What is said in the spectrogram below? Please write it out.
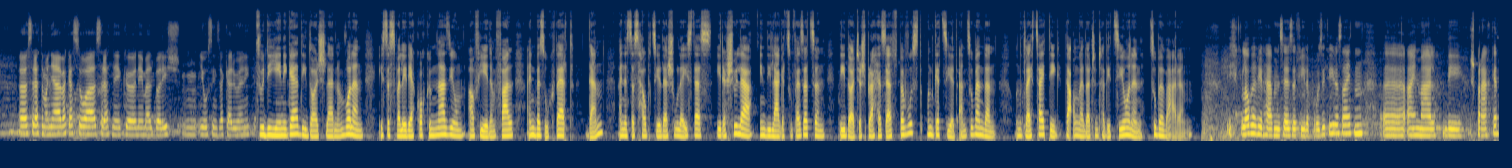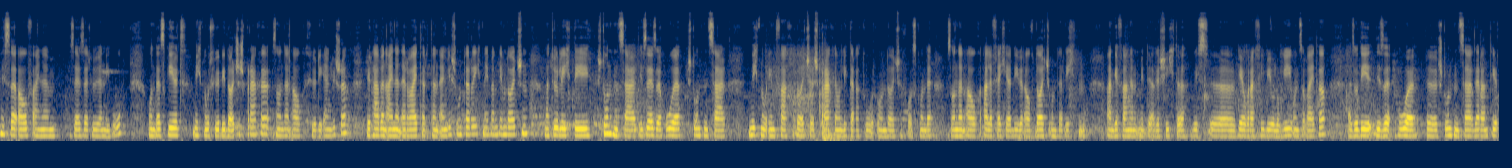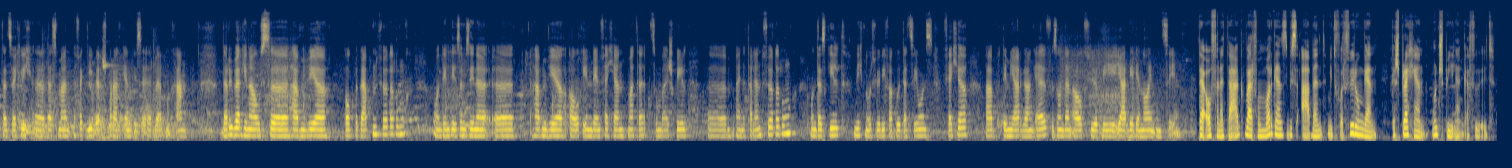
szeretem a nyelveket, szóval szeretnék németből is um, jó szintre kerülni. Für diejenigen, die Deutsch lernen wollen, ist das Valeria Koch Gymnasium auf jeden Fall ein Besuch wert. Denn eines das Hauptziel der Schule ist es, ihre Schüler in die Lage zu versetzen, die deutsche Sprache selbstbewusst und gezielt anzuwenden und gleichzeitig der ungardeutschen Traditionen zu bewahren. Ich glaube, wir haben sehr, sehr viele positive Seiten. Äh, einmal die Sprachkenntnisse auf einem sehr, sehr hohen Niveau. Und das gilt nicht nur für die deutsche Sprache, sondern auch für die englische. Wir haben einen erweiterten Englischunterricht neben dem Deutschen. Natürlich die Stundenzahl, die sehr, sehr hohe Stundenzahl nicht nur im Fach deutsche Sprache und Literatur und deutsche Volkskunde, sondern auch alle Fächer, die wir auf Deutsch unterrichten, angefangen mit der Geschichte bis äh, Geografie, Biologie und so weiter. Also die, diese hohe äh, Stundenzahl garantiert tatsächlich, äh, dass man effektive Sprachkenntnisse erwerben kann. Darüber hinaus äh, haben wir auch Begabtenförderung. Und in diesem Sinne äh, haben wir auch in den Fächern Mathe zum Beispiel eine Talentförderung und das gilt nicht nur für die Fakultationsfächer ab dem Jahrgang 11, sondern auch für die Jahrgänge 9 und 10. Der offene Tag war von morgens bis abend mit Vorführungen, Gesprächen und Spielen gefüllt.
